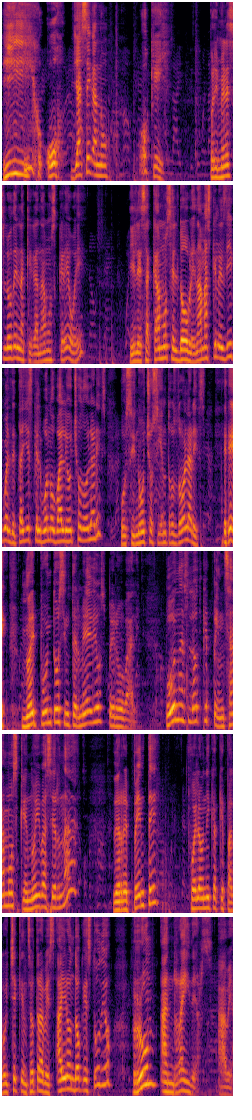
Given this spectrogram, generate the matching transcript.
¡Hijo! ¡Ojo! Ya se ganó. Ok. Primer slot en la que ganamos, creo, ¿eh? y le sacamos el doble. Nada más que les digo, el detalle es que el bono vale 8 dólares o si no 800 dólares. no hay puntos intermedios, pero vale. Un slot que pensamos que no iba a ser nada. De repente fue la única que pagó. Y chequense otra vez. Iron Dog Studio, Room and Raiders. A ver,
